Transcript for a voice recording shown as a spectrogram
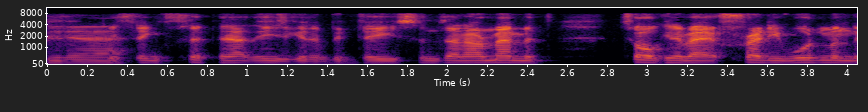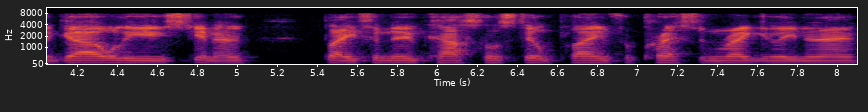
Yeah, you think flipping out these are going to be decent. And I remember talking about Freddie Woodman, the goalie who's, you know, played for Newcastle and still playing for Preston regularly now.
